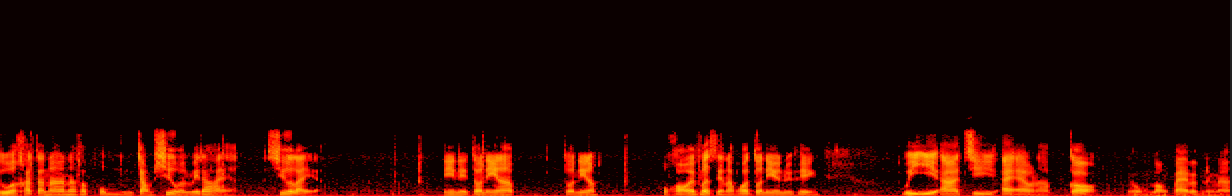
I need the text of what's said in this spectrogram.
ตัวคาตานะนะครับ ผมจำชื่อมันไม่ได้อะชื่ออะไรอะนี่นี่ตัวนี้นะครับตัวนี้เนาะ ผมขอไม่เปิดเสียงนะ เพราะตัวนี้มันมีเพลง V E R G I L นะครับ ก็เดี๋ยวผมลองแปลแป๊บนึงนะ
